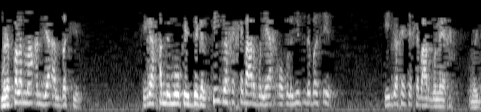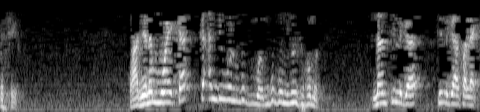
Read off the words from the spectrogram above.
mu ne falamma an jaa al basir ki nga xam ne moo koy dëggal kiy joxe xibaar bu neex kooku la ñuy tudde basir kiy joxe si xibaar bu neex mooy basir waaw nee na mooy ka ka andi woon mbubb ma mbubbum Yuusufa ma naan till ga till gaa ko lekk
